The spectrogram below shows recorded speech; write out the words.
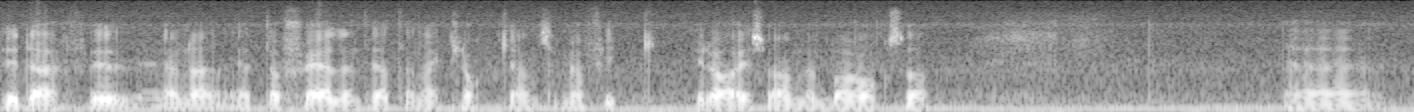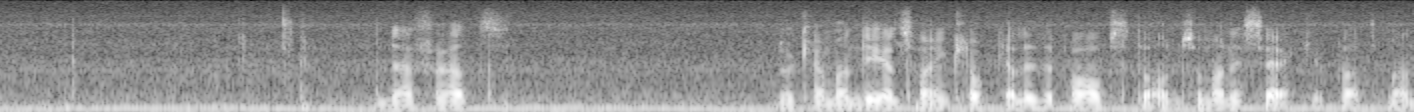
Det är därför en, ett av skälen till att den här klockan som jag fick idag är så användbar också. Eh, därför att då kan man dels ha en klocka lite på avstånd så man är säker på att man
